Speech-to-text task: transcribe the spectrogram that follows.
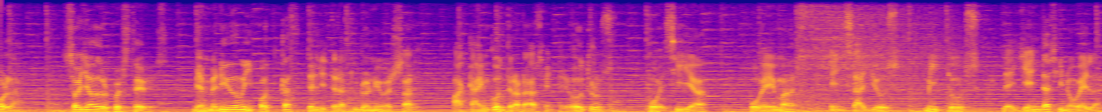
Hola, soy Adolfo Esteves. Bienvenido a mi podcast de Literatura Universal. Acá encontrarás, entre otros, poesía, poemas, ensayos, mitos, leyendas y novelas.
